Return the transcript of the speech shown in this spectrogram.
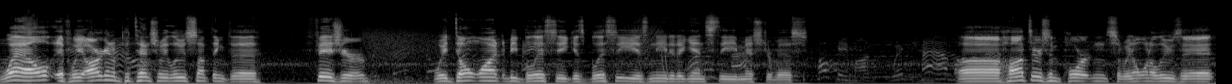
Well, if we are going to potentially lose something to Fissure, we don't want it to be Blissey because Blissey is needed against the Misdreavus. Uh, Haunter's important, so we don't want to lose it.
